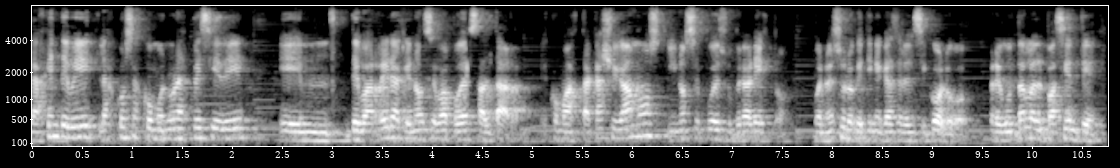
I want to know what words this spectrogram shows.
La gente ve las cosas como en una especie de, em, de barrera que no se va a poder saltar como hasta acá llegamos y no se puede superar esto. Bueno, eso es lo que tiene que hacer el psicólogo. Preguntarle al paciente,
